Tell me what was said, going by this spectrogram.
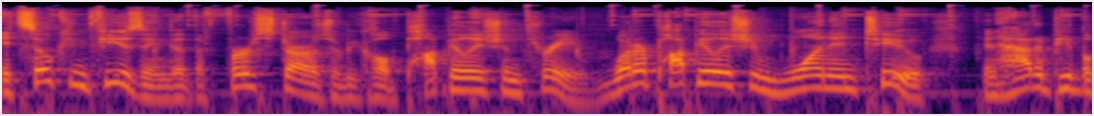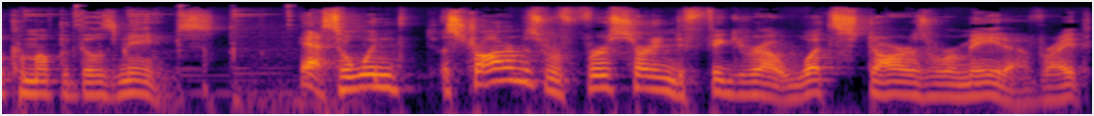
It's so confusing that the first stars would be called population 3 what are population 1 and 2 and how did people come up with those names yeah, so when astronomers were first starting to figure out what stars were made of, right?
